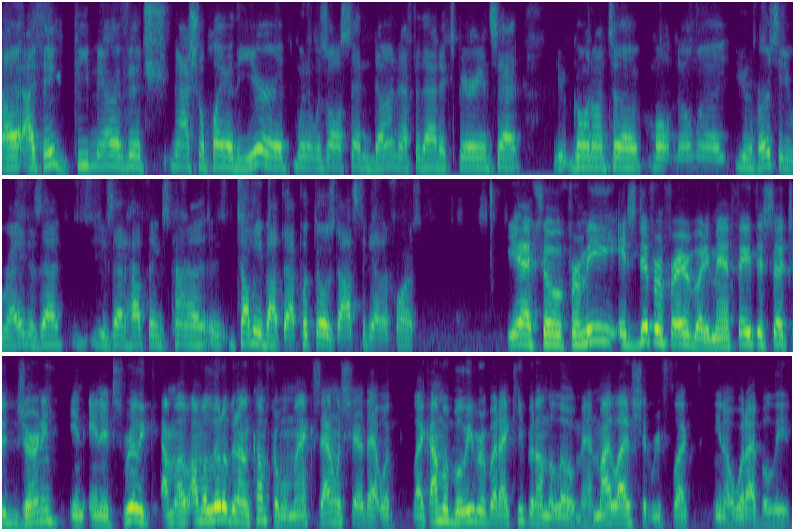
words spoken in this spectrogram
i, I think pete maravich national player of the year when it was all said and done after that experience at going on to multnomah university right is that is that how things kind of tell me about that put those dots together for us yeah, so for me, it's different for everybody, man. Faith is such a journey, and, and it's really I'm a, I'm a little bit uncomfortable, man, because I don't share that with like I'm a believer, but I keep it on the low, man. My life should reflect, you know, what I believe.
